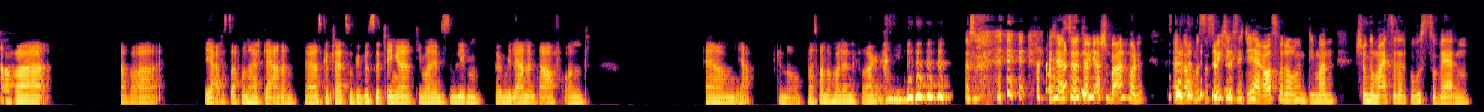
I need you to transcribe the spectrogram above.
aber, aber ja, das darf man halt lernen. Ja, es gibt halt so gewisse Dinge, die man in diesem Leben irgendwie lernen darf. Und ähm, ja, genau. Was war nochmal deine Frage? Also, die hast du, glaube ich, auch schon beantwortet. Äh, warum ist es wichtig, sich die Herausforderungen, die man schon gemeistert hat, bewusst zu werden?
